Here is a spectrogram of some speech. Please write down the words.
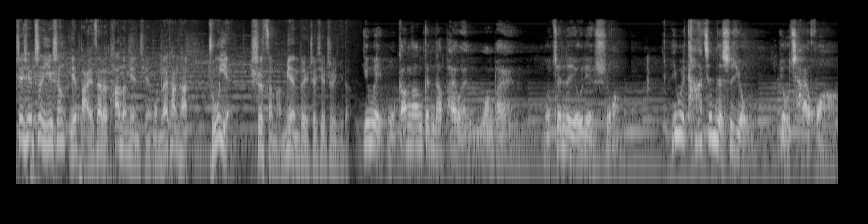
这些质疑声也摆在了他们面前。我们来看看主演是怎么面对这些质疑的。因为我刚刚跟他拍完《王牌》，我真的有点失望，因为他真的是有有才华，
